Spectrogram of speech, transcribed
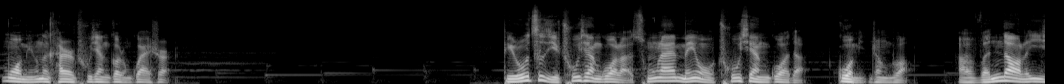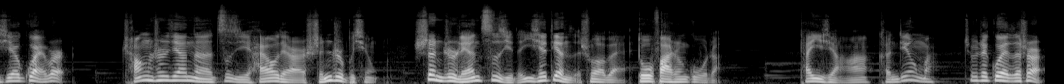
莫名的开始出现各种怪事儿，比如自己出现过了从来没有出现过的过敏症状，啊，闻到了一些怪味儿，长时间呢自己还有点神志不清，甚至连自己的一些电子设备都发生故障。他一想啊，肯定嘛，就这柜子事儿。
